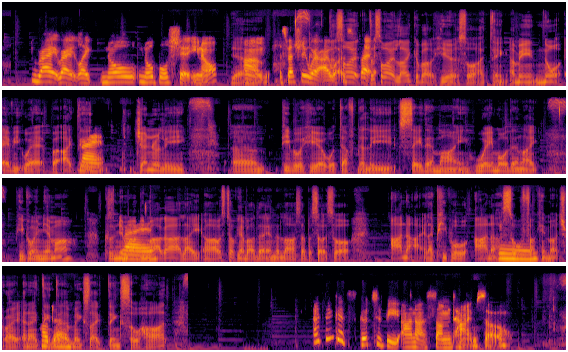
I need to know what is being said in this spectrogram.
Right, right. Like no no bullshit, you know? Yeah. Um, especially where I that's was. what, but that's what I like about here. So I think, I mean, not everywhere, but I think right. generally, um, people here will definitely say their mind way more than like people in Myanmar. Because Myanmar, Right. Myanmar got, like uh, I was talking about that in the last episode. So Anna, like people Anna so Mm. fucking much, right? And I think that makes like things so hard. I think it's good to be Anna sometimes, so um,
